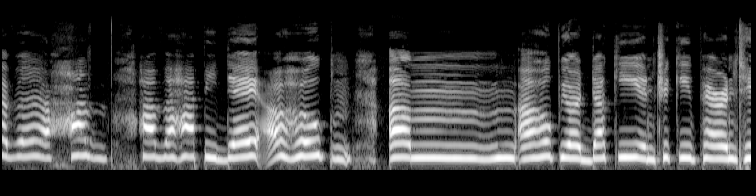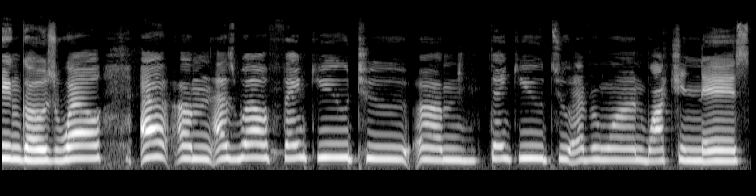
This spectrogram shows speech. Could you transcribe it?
have a have, have a happy day. I hope um I hope your ducky and chicky parenting goes well. Um as well, thank you to um thank you to everyone watching this.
